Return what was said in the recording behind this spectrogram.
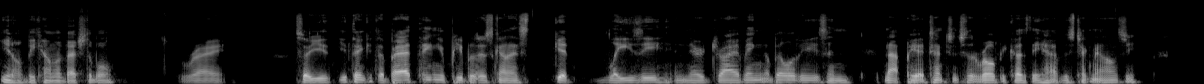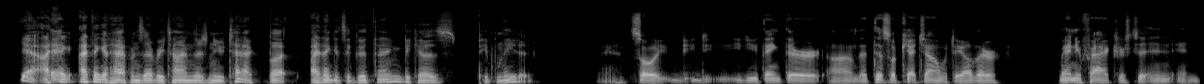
you know, become a vegetable. Right. So you, you think it's a bad thing if people just kind of get lazy in their driving abilities and not pay attention to the road because they have this technology? Yeah, I and, think I think it happens every time there's new tech, but I think it's a good thing because people need it. Yeah. So, do, do you think they're um, that this will catch on with the other manufacturers to and,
